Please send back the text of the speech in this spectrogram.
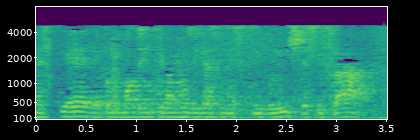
mestiere, con il modo in cui la musica si distribuisce, si fa,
